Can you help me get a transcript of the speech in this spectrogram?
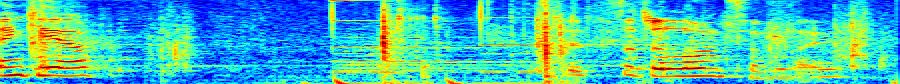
Thank you. It's such a lonesome life.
